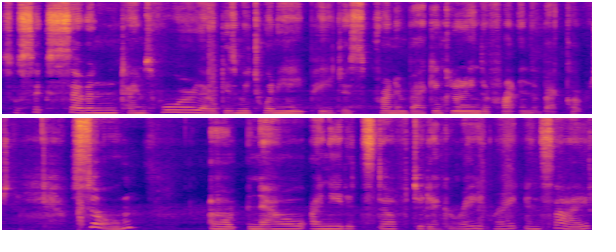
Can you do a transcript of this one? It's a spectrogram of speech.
So 6, 7 times 4, that gives me 28 pages, front and back, including the front and the back covers. So, um, now I needed stuff to decorate right inside.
